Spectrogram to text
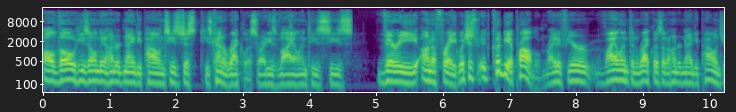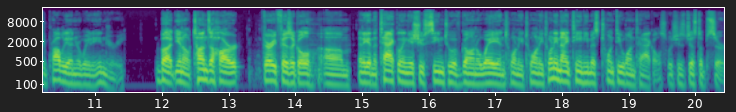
Although he's only 190 pounds, he's just he's kind of reckless, right? He's violent. He's he's very unafraid, which is it could be a problem, right? If you're violent and reckless at 190 pounds, you're probably on your way to injury. But you know, tons of heart, very physical. Um, and again, the tackling issues seem to have gone away in 2020. 2019, he missed 21 tackles, which is just absurd.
